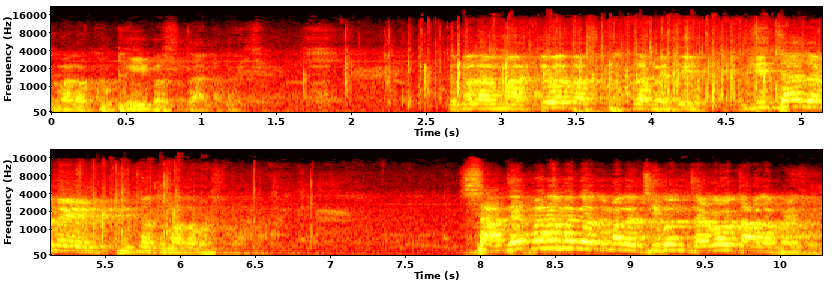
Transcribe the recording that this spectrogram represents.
तुम्हाला कुठेही बसता आलं पाहिजे. तुम्हाला मातीवर बसता आलं पाहिजे जिथं जमेल तिथं तुम्हाला बसता साधेपणामध्ये तुम्हाला जीवन जगवता आलं पाहिजे.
